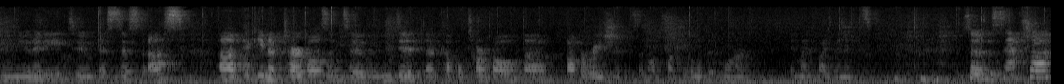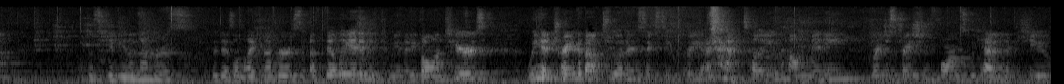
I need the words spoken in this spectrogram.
community to assist us uh, picking up tar balls, and so we did a couple tar ball uh, operations, and I'll talk a little bit more in my five minutes. So the snapshot, I'll just give you the numbers. Who doesn't like numbers? Affiliated and community volunteers. We had trained about 263. I can't tell you how many registration forms we had in the queue.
